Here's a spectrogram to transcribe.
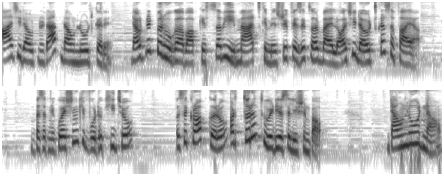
आज ही डाउटनेट ऐप डाउनलोड करें। डाउटनेट पर होगा अब आपके सभी मैथ्स, केमिस्ट्री, फिजिक्स और बायोलॉजी डाउट्स का सफाया। बस अपने क्वेश्चन की फ़ोटो खींचो, उसे क्रॉप करो और तुरंत वीडियो सोल्यूशन पाओ। Download now.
